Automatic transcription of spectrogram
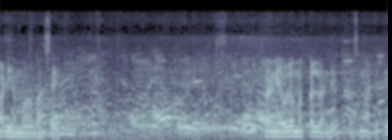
ஆடி அமாவாசை. பாருங்க எவ்வளோ மக்கள் வந்து பசுமாட்டுக்கு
